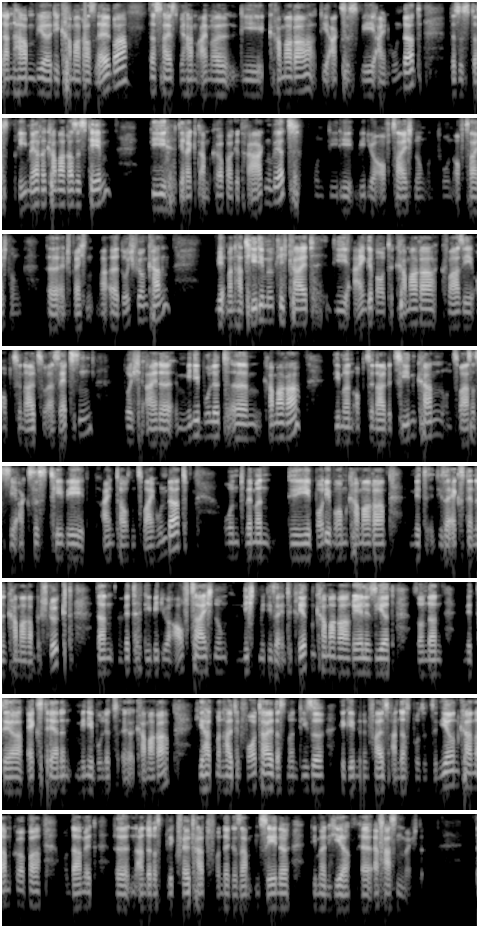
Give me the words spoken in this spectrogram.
Dann haben wir die Kamera selber. Das heißt, wir haben einmal die Kamera, die Axis W100. Das ist das primäre Kamerasystem, die direkt am Körper getragen wird und die die Videoaufzeichnung und Tonaufzeichnung äh, entsprechend äh, durchführen kann. Man hat hier die Möglichkeit, die eingebaute Kamera quasi optional zu ersetzen durch eine Mini-Bullet-Kamera, ähm, die man optional beziehen kann. Und zwar ist das die Axis TW 1200. Und wenn man die Bodyworm-Kamera mit dieser externen Kamera bestückt. Dann wird die Videoaufzeichnung nicht mit dieser integrierten Kamera realisiert, sondern mit der externen Mini-Bullet-Kamera. Hier hat man halt den Vorteil, dass man diese gegebenenfalls anders positionieren kann am Körper und damit äh, ein anderes Blickfeld hat von der gesamten Szene, die man hier äh, erfassen möchte.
